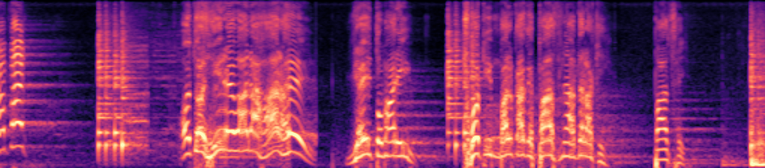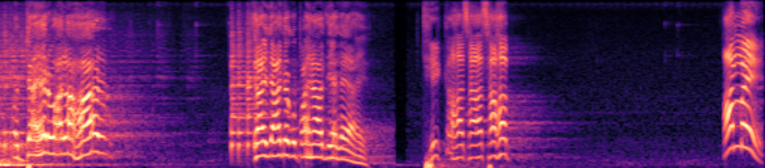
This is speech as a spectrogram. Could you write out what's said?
चौपट और जो हीरे वाला हार है यही तुम्हारी छोटी मलका के पास नादरा के पास है। और जहर वाला हार शहजादे को पहना दिया गया है। ठीक कहा साहब साहब। हम में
